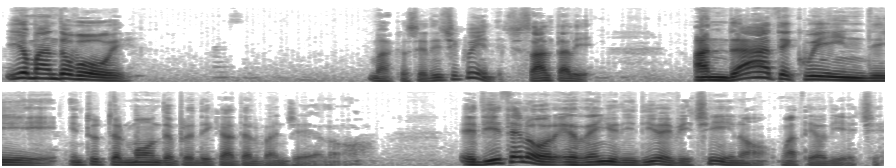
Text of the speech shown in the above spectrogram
io mando voi. Marco 16, 15, salta lì. Andate quindi in tutto il mondo e predicate il Vangelo. E dite loro, il regno di Dio è vicino, Matteo 10.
